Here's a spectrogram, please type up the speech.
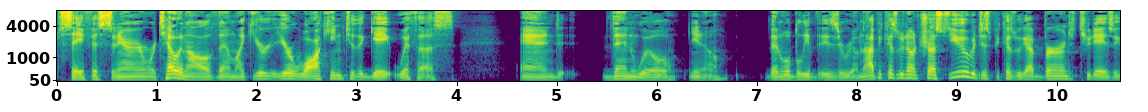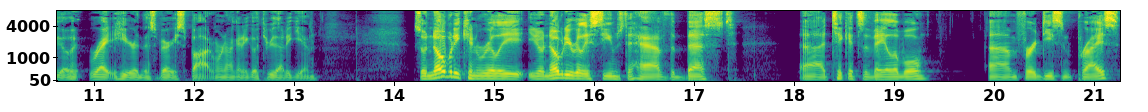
safest scenario. And we're telling all of them, like, you're you're walking to the gate with us, and then we'll, you know, then we'll believe that these are real. Not because we don't trust you, but just because we got burned two days ago right here in this very spot. And we're not going to go through that again. So nobody can really, you know, nobody really seems to have the best uh, tickets available um, for a decent price.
